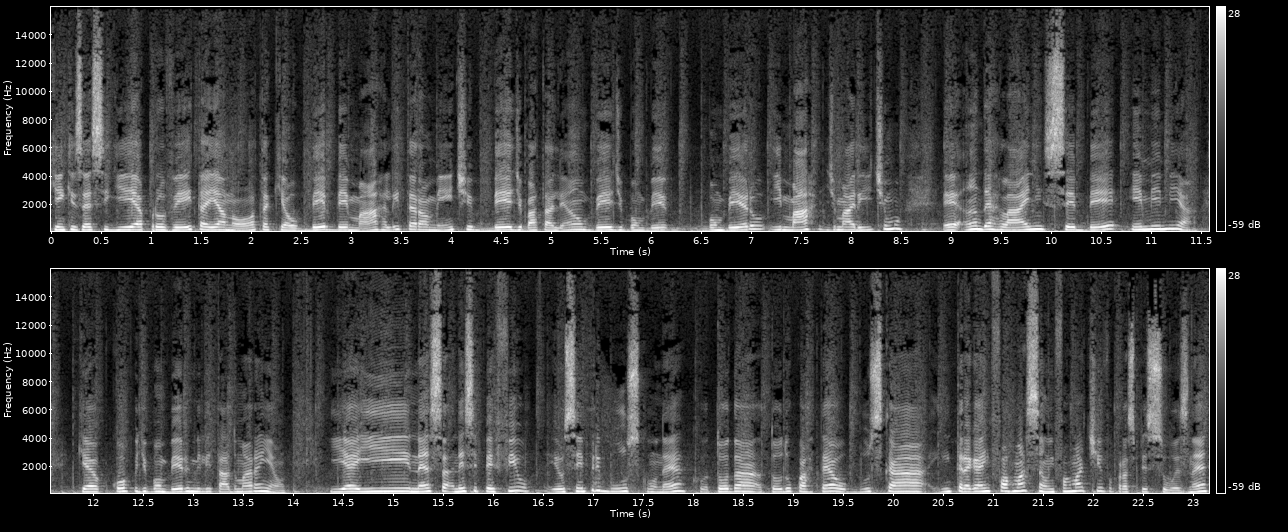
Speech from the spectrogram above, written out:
Quem quiser seguir, aproveita e anota que é o Bebemar, literalmente B de batalhão, B de bombeiro, bombeiro e mar de marítimo, é underline CBMMA, que é o Corpo de Bombeiros Militar do Maranhão. E aí, nessa, nesse perfil, eu sempre busco, né, toda, todo o quartel buscar entregar informação, informativo para as pessoas, né?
